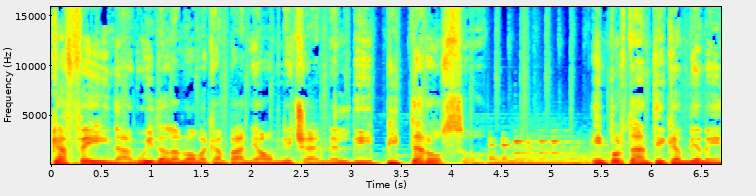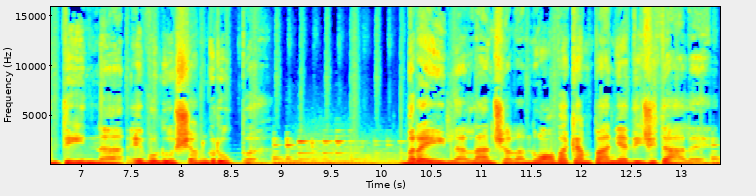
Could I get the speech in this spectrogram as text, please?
Caffeina guida la nuova campagna Omnichannel di Pitta Rosso. Importanti cambiamenti in Evolution Group. Braille lancia la nuova campagna digitale.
